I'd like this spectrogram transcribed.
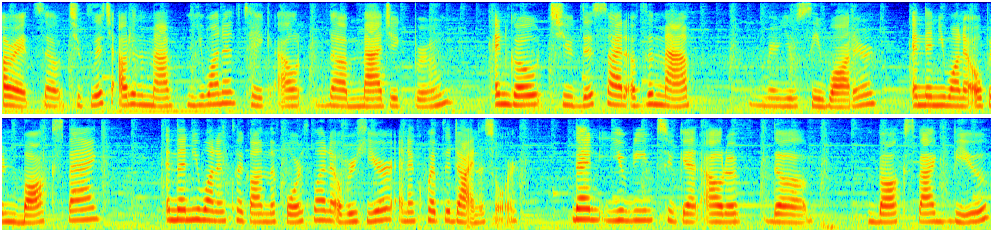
Alright, so to glitch out of the map, you want to take out the magic broom and go to this side of the map where you'll see water. And then you want to open box bag. And then you want to click on the fourth one over here and equip the dinosaur. Then you need to get out of the box bag view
